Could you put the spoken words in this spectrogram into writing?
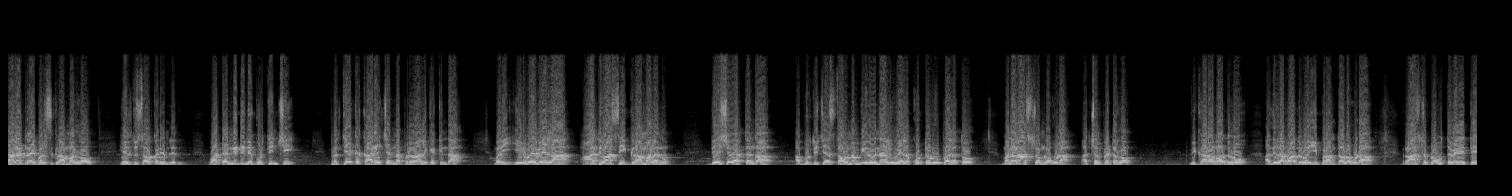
చాలా ట్రైబల్స్ గ్రామాల్లో హెల్త్ సౌకర్యం లేదు. వాటన్నిటిని గుర్తించి ప్రత్యేక కార్యాచరణ ప్రణాళిక కింద మరి ఇరవై వేల ఆదివాసీ గ్రామాలను దేశవ్యాప్తంగా అభివృద్ధి చేస్తా ఉన్నాం. ఇరవై నాలుగు వేల కోట్ల రూపాయలతో మన రాష్ట్రంలో కూడా అచ్చంపేటలో వికారాబాద్లో ఆదిలాబాద్లో ఈ ప్రాంతాల్లో కూడా రాష్ట్ర ప్రభుత్వం ఏదైతే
